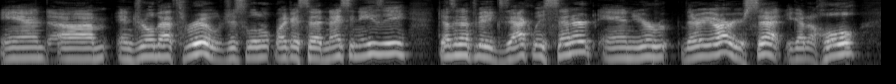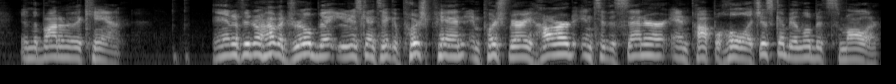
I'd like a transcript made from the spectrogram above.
and um, and drill that through. Just a little, like I said, nice and easy. Doesn't have to be exactly centered and you're there you are, you're set. You got a hole in the bottom of the can. And if you don't have a drill bit, you're just going to take a push pin and push very hard into the center and pop a hole. It's just going to be a little bit smaller.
